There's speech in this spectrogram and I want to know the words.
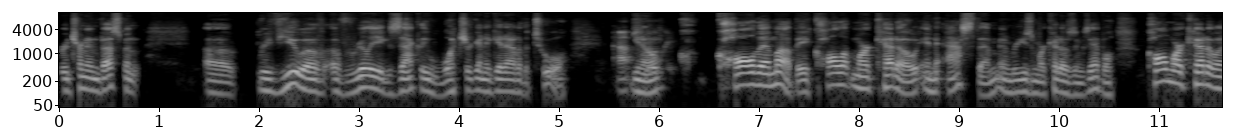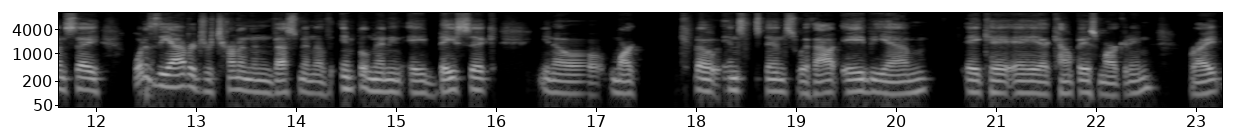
return on investment uh, review of, of really exactly what you're going to get out of the tool. Absolutely. You know, call them up. A call up Marketo and ask them, and we're using Marketo as an example. Call Marketo and say, what is the average return on investment of implementing a basic, you know, Marketo instance without ABM, aka account based marketing, right?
